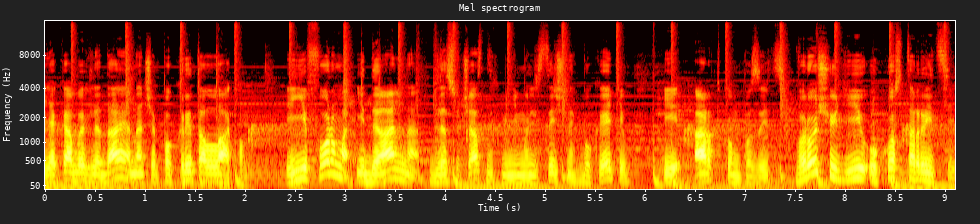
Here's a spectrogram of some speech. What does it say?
яка виглядає, наче покрита лаком. Її форма ідеальна для сучасних мінімалістичних букетів і арт-композицій. Вирощують її у Коста-Риці,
